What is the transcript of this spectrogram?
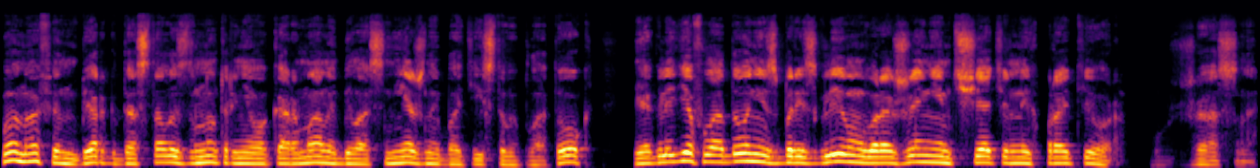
Фон Оффенберг достал из внутреннего кармана белоснежный батистовый платок и, оглядев ладони, с брезгливым выражением тщательно их протер. «Ужасно!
